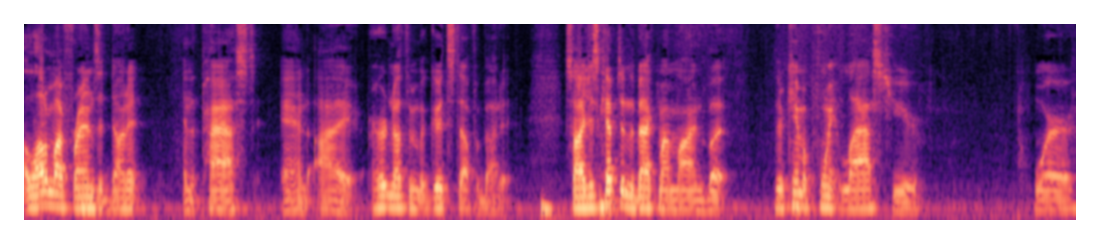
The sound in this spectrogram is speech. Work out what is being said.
a lot of my friends had done it in the past, and I heard nothing but good stuff about it. So I just kept it in the back of my mind. But there came a point last year where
